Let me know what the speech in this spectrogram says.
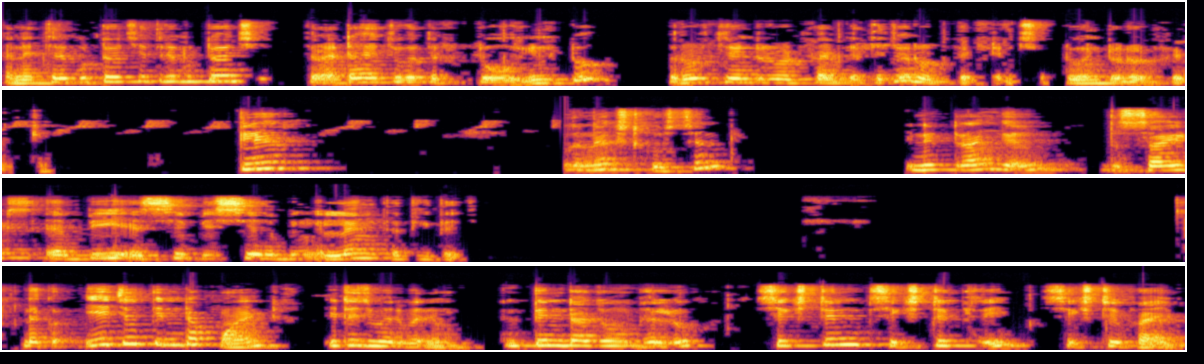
কারণ এতে গোটে অছে এতে গোটে অছে তো এটা হয়েছে কত two into root three into root five কেতে হয়েছে root fifteen two into root fifteen clear So the next question, in a triangle, the sides AB, SC, BC having a length theta. देखो ये जो तीन टा point it is very very important तीन टा जो value 16 63 65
